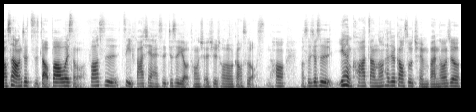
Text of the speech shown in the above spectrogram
老师好像就知道，不知道为什么，不知道是自己发现还是就是有同学去偷偷告诉老师，然后老师就是也很夸张，然后他就告诉全班，然后就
